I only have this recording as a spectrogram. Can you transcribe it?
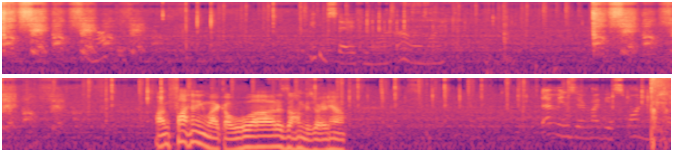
Oh shit! Oh shit! Oh shit! you can stay if you want. I don't really mind. Oh shit! Oh shit! Oh shit! I'm finding like a lot of zombies right now. That means there might be a spawn nearby.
